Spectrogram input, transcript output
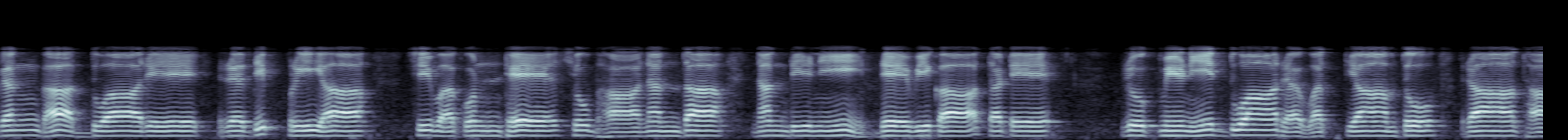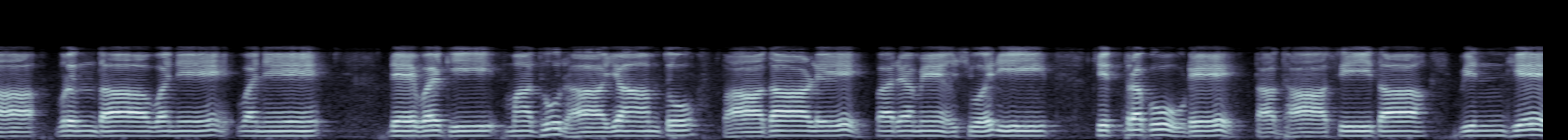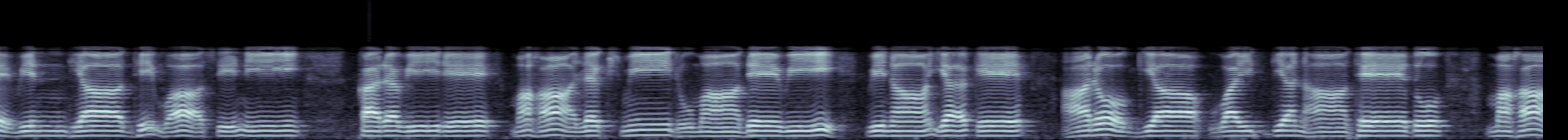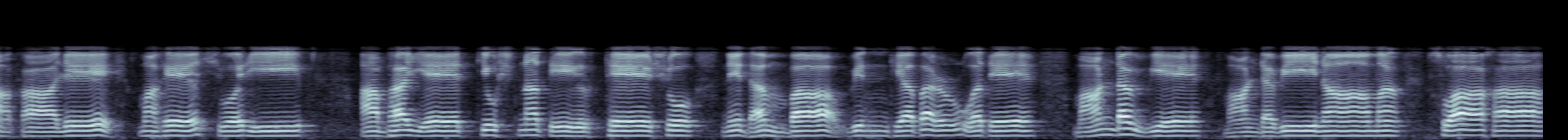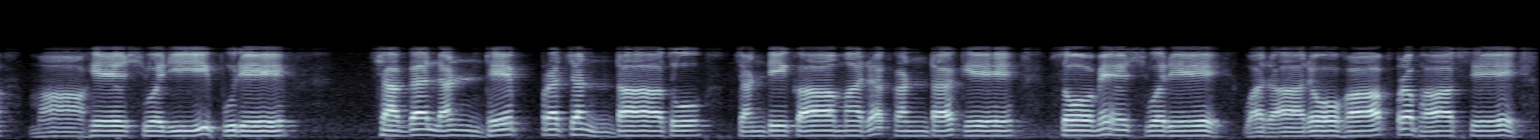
गङ्गाद्वारे रदिप्रिया शिवकुण्ठे शुभानन्दा नन्दिनी देविकातटे रुक्मिणीद्वारवत्यां तु राधा वृन्दावने वने देवकी मधुरायां तु पादाळे परमेश्वरी चित्रकूटे तथा सीता विन्ध्ये विन्ध्याधिवासिनी करवीरे महालक्ष्मीरुमादेवी विनायके आरोग्या वैद्यनाथेतु महाकाले महेश्वरी अभयेत्युष्णतीर्थेषु निदम्बा विन्ध्यपर्वते माण्डव्ये माण्डवीनाम स्वाहा माहेश्वरीपुरे चगलण्ठे प्रचण्डातु चण्डिकामरकण्टके सोमेश्वरे वरारोहाप्रभासे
